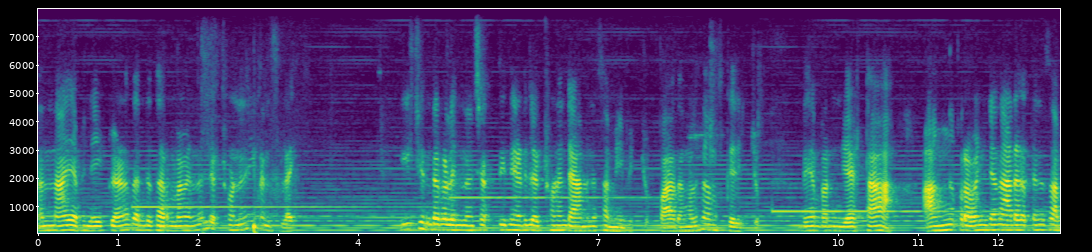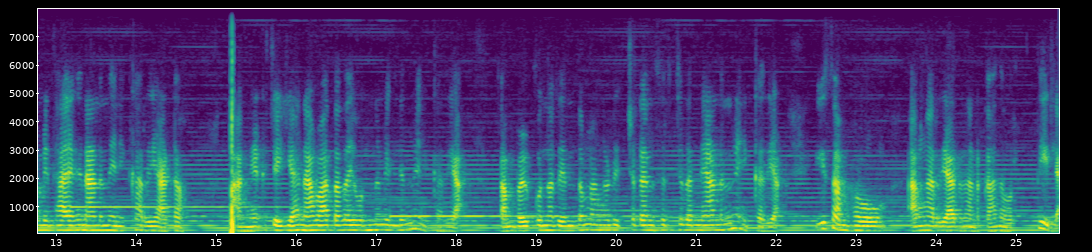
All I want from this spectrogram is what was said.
നന്നായി അഭിനയിക്കുകയാണ് തന്റെ ധർമ്മമെന്ന് ലക്ഷ്മണന് മനസ്സിലായി. ഈ ചിന്തകളിൽ നിന്ന് ശക്തി നേടി ലക്ഷ്മണൻ രാമനെ സമീപിച്ചു. പാദങ്ങൾ നമസ്കരിച്ചു അദ്ദേഹം പറഞ്ഞു ജ്യേഷ്ഠ അങ്ങ് പ്രപഞ്ച നാടകത്തിന് സംവിധായകനാണെന്ന് എനിക്കറിയാട്ടോ അങ്ങേക്ക് ചെയ്യാനാവാത്തത് ഒന്നുമില്ലെന്ന് എനിക്കറിയാം. സംഭവിക്കുന്നത് എന്തും അങ്ങയുടെ ഇച്ഛക്കനുസരിച്ച് തന്നെയാണെന്ന് എനിക്കറിയാം. ഈ സംഭവവും അങ്ങറിയാതെ നടക്കാൻ വൃത്തിയില്ല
